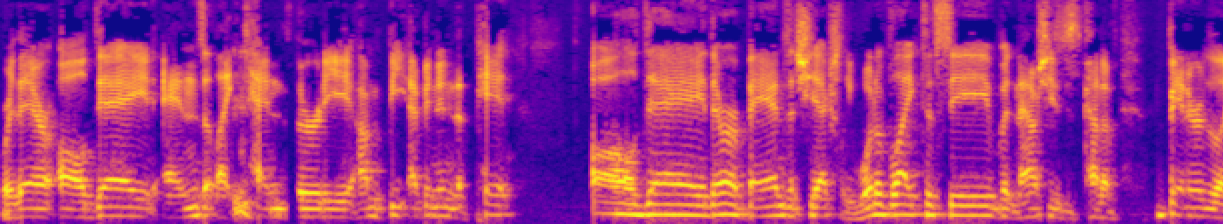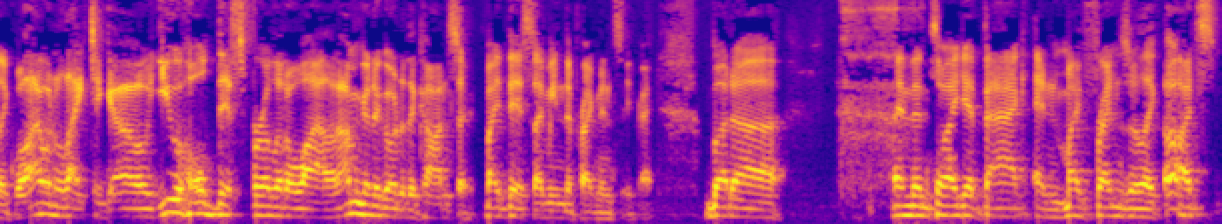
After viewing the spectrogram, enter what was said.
We're there all day. It ends at like ten thirty. I'm be- I've been in the pit all day. There are bands that she actually would have liked to see, but now she's just kind of bitter. Like, well, I would have liked to go. You hold this for a little while, and I'm going to go to the concert. By this, I mean the pregnancy, right? But uh, and then so I get back, and my friends are like, oh, it's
